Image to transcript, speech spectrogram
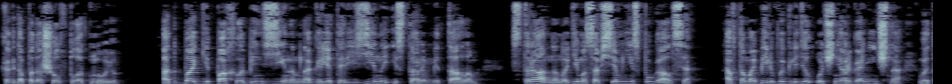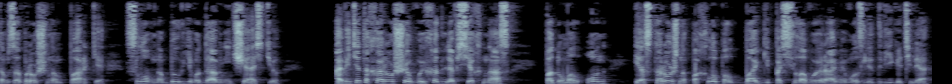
когда подошел вплотную. От багги пахло бензином, нагретой резиной и старым металлом. Странно, но Дима совсем не испугался. Автомобиль выглядел очень органично в этом заброшенном парке, словно был его давней частью. «А ведь это хороший выход для всех нас», – подумал он и осторожно похлопал багги по силовой раме возле двигателя.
